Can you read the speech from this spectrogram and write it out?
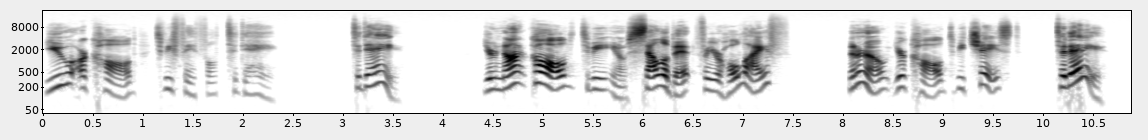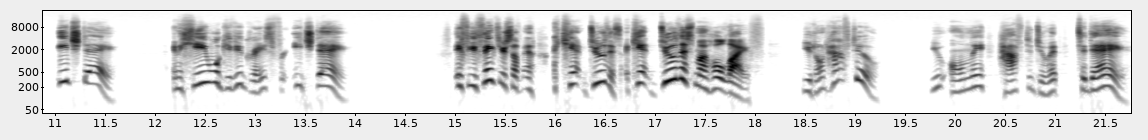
You are called to be faithful today. today. You're not called to be, you know, celibate for your whole life. No, no, no. You're called to be chaste today, each day. And He will give you grace for each day. If you think to yourself, man, I can't do this, I can't do this my whole life, you don't have to. You only have to do it today.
